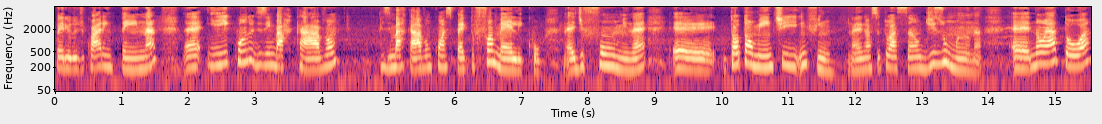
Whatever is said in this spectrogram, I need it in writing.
período de quarentena, né? E quando desembarcavam, desembarcavam com aspecto famélico, né? De fome, né? É, totalmente, enfim, né? Numa situação desumana. É, não é à toa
